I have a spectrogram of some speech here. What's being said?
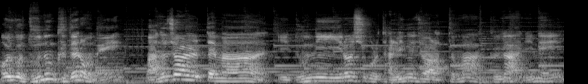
어 이거 눈은 그대로네. 만우절 때만 이 눈이 이런 식으로 달리는 줄 알았더만 그거 아니네.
